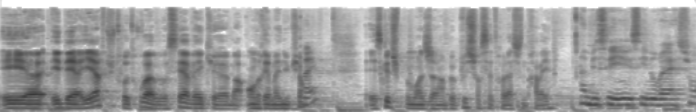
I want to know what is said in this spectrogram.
Et, euh, et, derrière, tu te retrouves à bosser avec euh, bah, André Manukian. Est-ce que tu peux m'en dire un peu plus sur cette relation de travail? Ah, mais c'est une relation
